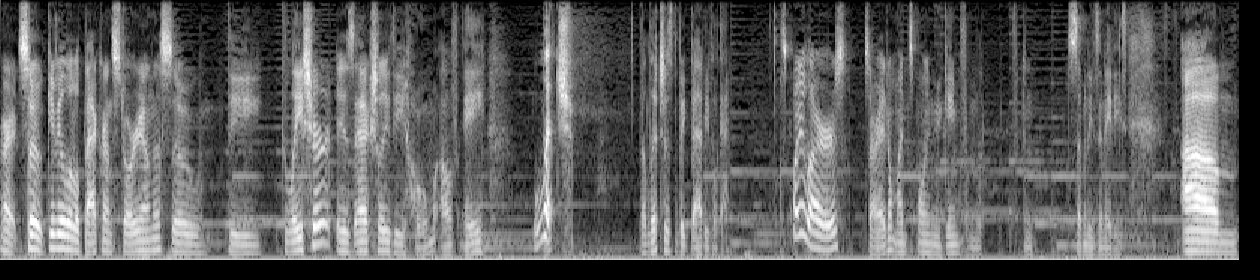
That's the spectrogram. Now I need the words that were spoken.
Alright, so give you a little background story on this. So, the Glacier is actually the home of a Lich. The Lich is the big bad evil guy. Spoilers! Sorry, I don't mind spoiling a game from the freaking 70s and 80s. Um,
